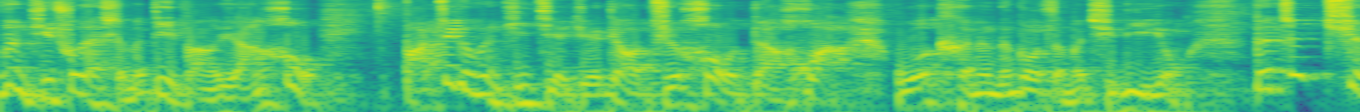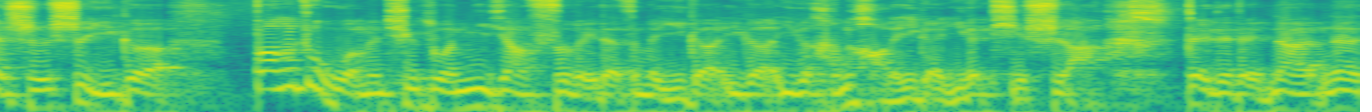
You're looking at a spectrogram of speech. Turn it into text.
问题出在什么地方？然后把这个问题解决掉之后的话，我可能能够怎么去利用？那这确实是一个帮助我们去做逆向思维的这么一个一个一个很好的一个一个提示啊！对对对，那那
